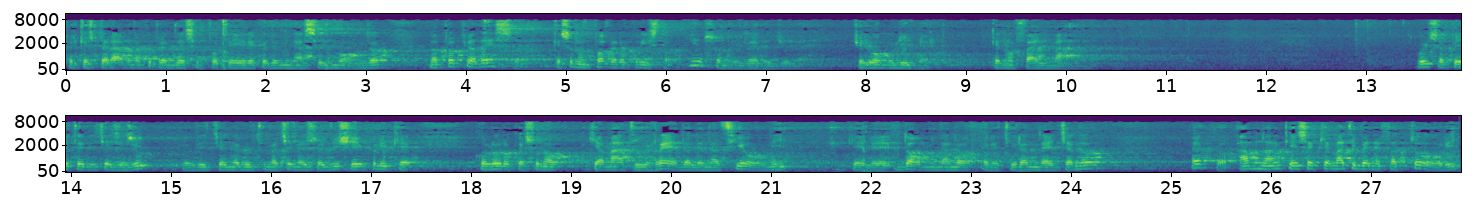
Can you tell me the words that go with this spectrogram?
perché speravano che prendesse il potere, che dominasse il mondo, ma proprio adesso che sono un povero Cristo, io sono il re dei giudei, cioè l'uomo libero, che non fa il male. Voi sapete, dice Gesù, lo dice nell'ultima cena ai suoi discepoli, che coloro che sono chiamati re delle nazioni, che le dominano e le tiranneggiano, Ecco, amano anche essere chiamati benefattori,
